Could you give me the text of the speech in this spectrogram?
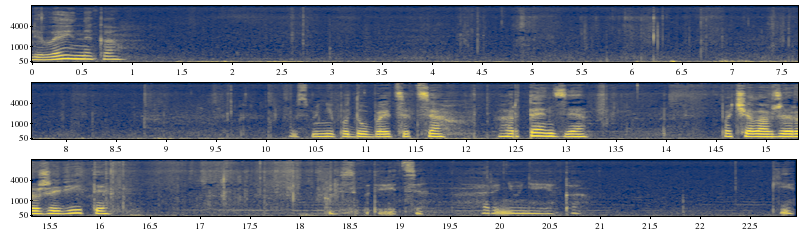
лілейника. Ось мені подобається ця гортензія. Почала вже рожевіти. Ось подивіться, гарнюня яка. Такі,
